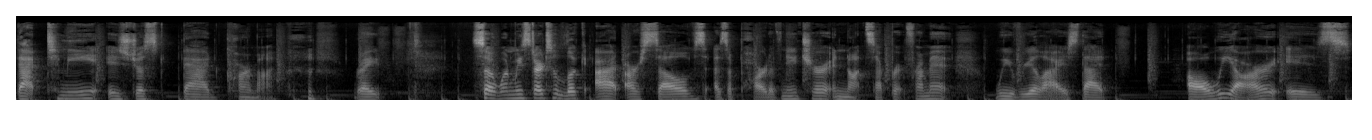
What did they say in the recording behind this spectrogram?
that to me is just bad karma, right? So, when we start to look at ourselves as a part of nature and not separate from it, we realize that all we are is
